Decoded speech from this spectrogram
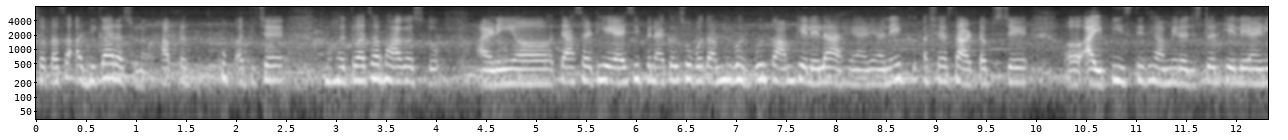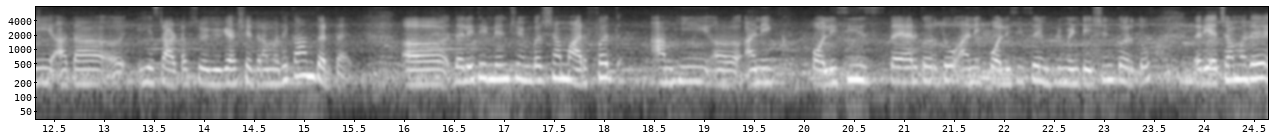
स्वतःचा अधिकार असणं हा प्र खूप अतिशय महत्त्वाचा भाग असतो. आणि त्यासाठी ए आय सी पिनॅकलसोबत आम्ही भरपूर काम केलेलं आहे आणि अनेक अशा स्टार्टअप्सचे आय पीज तिथे आम्ही रजिस्टर केले आणि आता हे स्टार्टअप्स वेगवेगळ्या क्षेत्रामध्ये काम करत आहेत दलित इंडियन चेंबर्सच्या मार्फत आम्ही अनेक पॉलिसीज तयार करतो अनेक पॉलिसीचं इम्प्लिमेंटेशन करतो. तर याच्यामध्ये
